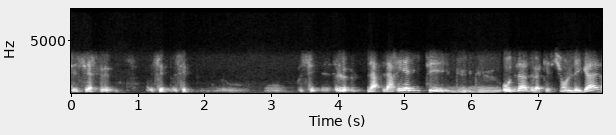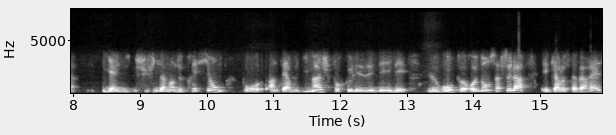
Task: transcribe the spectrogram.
c'est que c'est la, réalité du, au-delà de la question légale, il y a suffisamment de pression en termes d'image pour que le groupe renonce à cela. Et Carlos Tavares,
